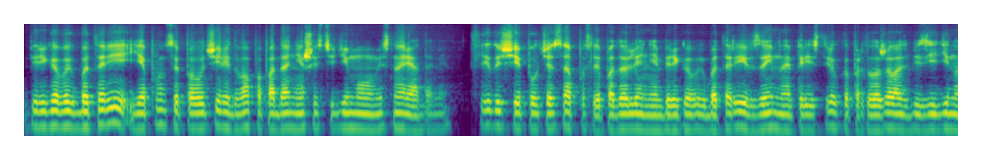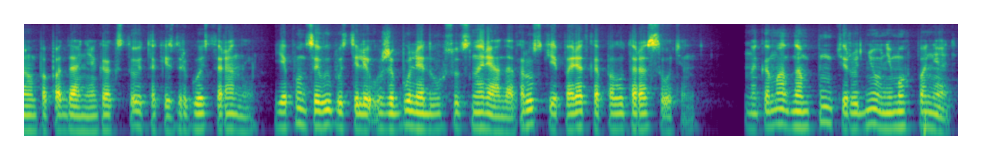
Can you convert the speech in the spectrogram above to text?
береговых батарей японцы получили два попадания 6-дюймовыми снарядами. Следующие полчаса после подавления береговых батарей взаимная перестрелка продолжалась без единого попадания как с той, так и с другой стороны. Японцы выпустили уже более 200 снарядов, русские порядка полутора сотен. На командном пункте Руднев не мог понять,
